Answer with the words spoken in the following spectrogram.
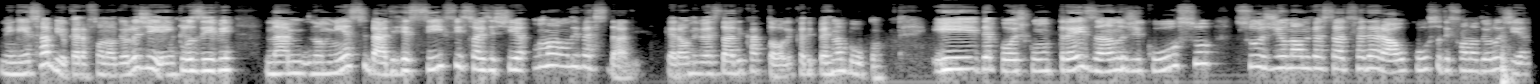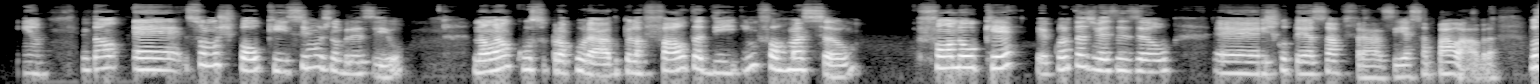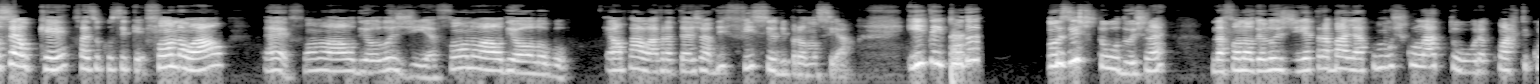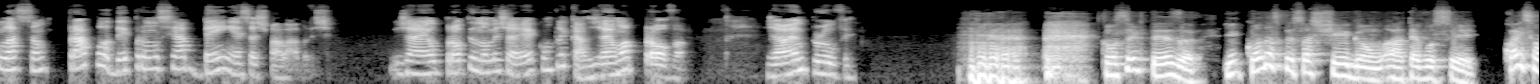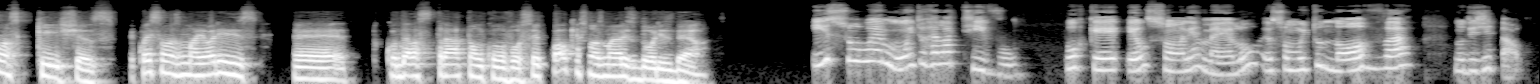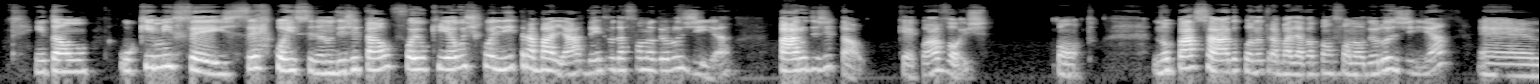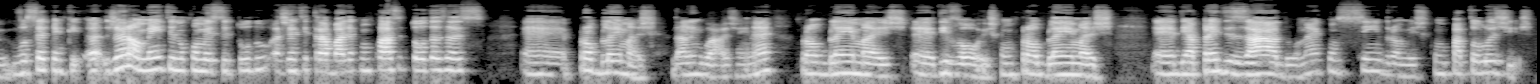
ninguém sabia o que era fonoaudiologia. Inclusive, na, na minha cidade, Recife, só existia uma universidade, que era a Universidade Católica de Pernambuco. E depois, com três anos de curso, surgiu na Universidade Federal o curso de fonoaudiologia. Então, é, somos pouquíssimos no Brasil. Não é um curso procurado pela falta de informação. Fono o quê? É, quantas vezes eu é, escutei essa frase, essa palavra. Você é o quê? Faz o curso de quê? É, fonoaudiologia. Fonoaudiólogo. É uma palavra até já difícil de pronunciar. E tem tudo nos estudos, né? da fonoaudiologia trabalhar com musculatura, com articulação, para poder pronunciar bem essas palavras. Já é o próprio nome, já é complicado, já é uma prova, já é improve. com certeza. E quando as pessoas chegam até você, quais são as queixas? Quais são as maiores. É, quando elas tratam com você, qual que são as maiores dores dela? Isso é muito relativo porque eu, Sônia Mello, eu sou muito nova no digital. Então, o que me fez ser conhecida no digital foi o que eu escolhi trabalhar dentro da fonoaudiologia para o digital, que é com a voz. Ponto. No passado, quando eu trabalhava com fonoaudiologia, é, você tem que. Eh, geralmente, no começo de tudo, a gente trabalha com quase todas as é, problemas da linguagem, né? Problemas é, de voz, com problemas é, de aprendizado, né? Com síndromes, com patologias.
